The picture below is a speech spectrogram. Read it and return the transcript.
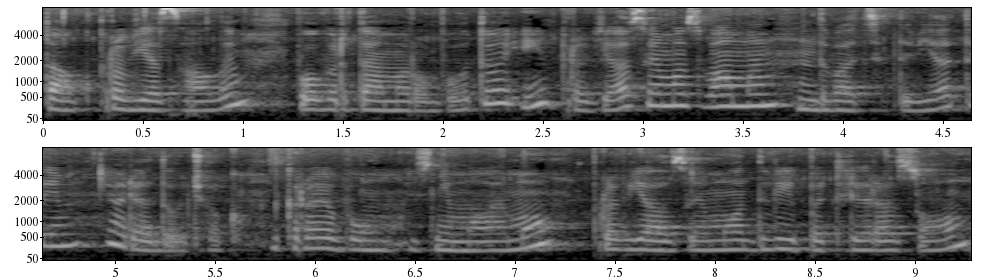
Так, пров'язали, повертаємо роботу і пров'язуємо з вами 29 рядочок. Краєву знімаємо, пров'язуємо дві петлі разом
